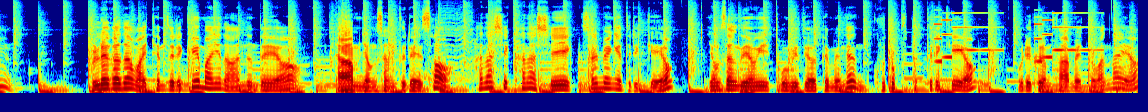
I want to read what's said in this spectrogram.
음. 블랙아담 아이템들이 꽤 많이 나왔는데요. 다음 영상들에서 하나씩 하나씩 설명해 드릴게요. 영상 내용이 도움이 되었다면 구독 부탁드릴게요. 우리 그럼 다음에 또 만나요.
